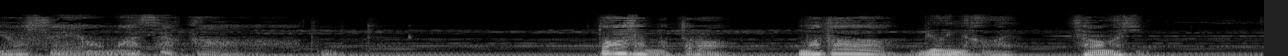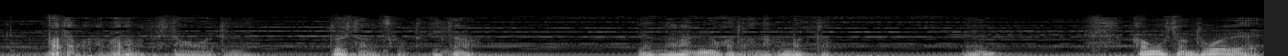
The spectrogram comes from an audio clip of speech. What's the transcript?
よせよ、まさか、と思って。朝になったら、また病院の中が騒がしい。バタバタバタバタ人が動いてね、どうしたんですかって聞いたら、いや、並びの方が亡くなった。え？看護師さんところで、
